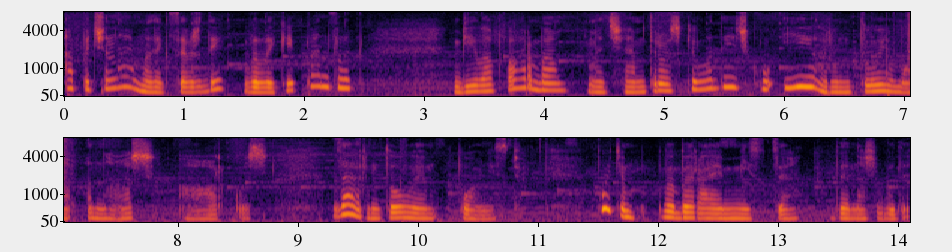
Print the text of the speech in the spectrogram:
А починаємо, як завжди, великий пензлик, біла фарба, мечемо трошки водичку і ґрунтуємо наш аркуш. Загрунтовуємо повністю. Потім вибираємо місце, де наш буде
